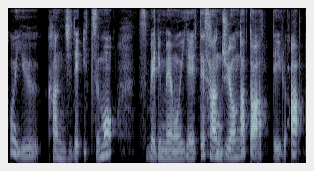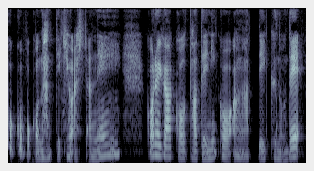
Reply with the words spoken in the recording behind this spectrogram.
という感じでいつも滑り目を入れて34だと合っている。あ、ポコポコなってきましたね。これがこう縦にこう上がっていくので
